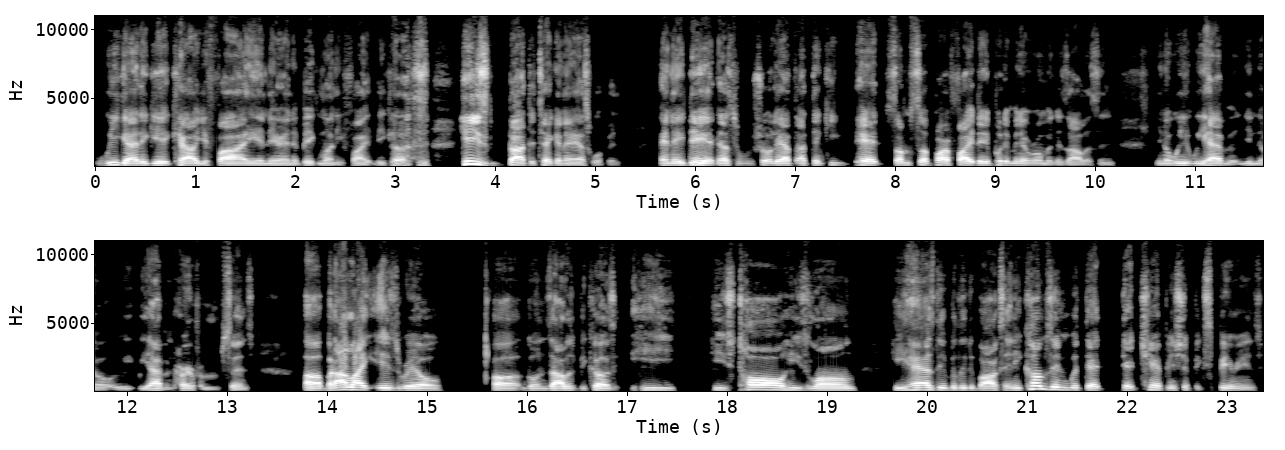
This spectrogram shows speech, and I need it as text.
we got to get Kal Yafai in there in a big money fight because he's about to take an ass whooping and they did. That's shortly after. I think he had some subpar fight. They put him in there, Roman Gonzalez, and you know we we haven't you know we, we haven't heard from him since. Uh, but I like Israel uh, Gonzalez because he he's tall, he's long, he has the ability to box, and he comes in with that that championship experience,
